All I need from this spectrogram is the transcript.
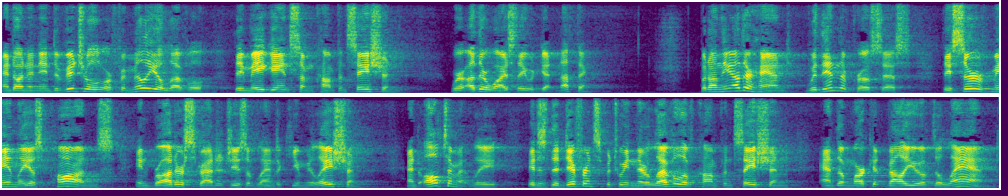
And on an individual or familial level, they may gain some compensation where otherwise they would get nothing. But on the other hand, within the process, they serve mainly as pawns in broader strategies of land accumulation. And ultimately, it is the difference between their level of compensation and the market value of the land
